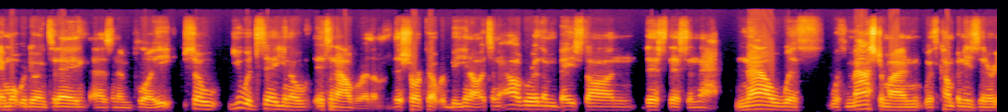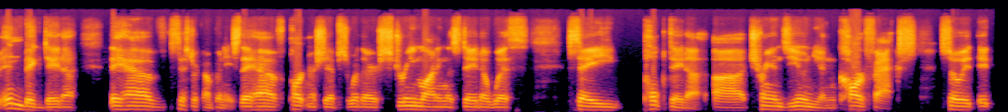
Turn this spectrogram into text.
and what we're doing today as an employee. So you would say you know it's an algorithm. The shortcut would be you know it's an algorithm based on this this and that. Now with with mastermind with companies that are in big data they have sister companies. They have partnerships where they're streamlining this data with say polk data uh, transunion carfax so it, it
